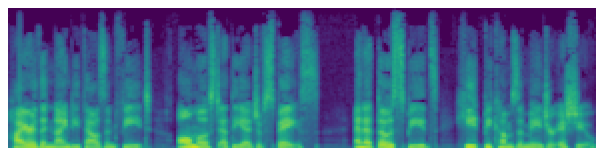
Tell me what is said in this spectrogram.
higher than 90,000 feet, almost at the edge of space. And at those speeds, heat becomes a major issue.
